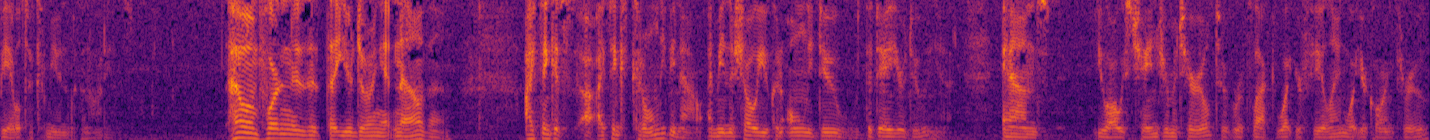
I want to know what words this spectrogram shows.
be able to commune with an audience. How important is it that you're doing it now then? I think it's. I think it could only be now. I mean, the show you can only do the day you're doing it, and you always change your material to reflect what you're feeling, what you're going through.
